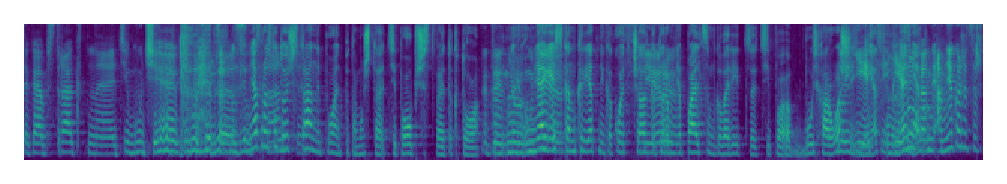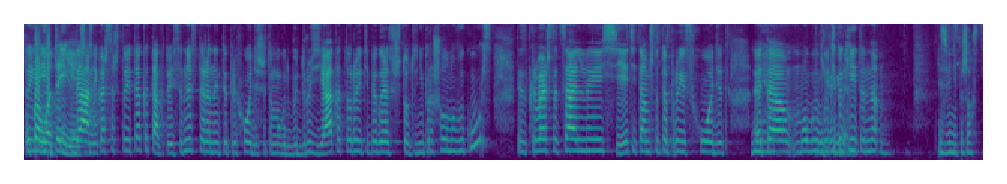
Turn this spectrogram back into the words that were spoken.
такая абстрактная, тягучая какая-то для меня просто это очень странный поинт, потому что, типа, общество — это кто? Ну, ну, у меня есть конкретный какой-то человек, который мне пальцем говорит, типа, будь хороший. Ну, нет, у меня нет. а мне- кажется, что У кого-то есть. Да, мне кажется, что и так, и так. То есть, с одной стороны, ты приходишь, это могут быть друзья, которые тебе говорят, что ты не прошел новый курс, ты открываешь социальные сети, там что-то происходит. Это могут быть никогда. какие-то... на- Извини, пожалуйста.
